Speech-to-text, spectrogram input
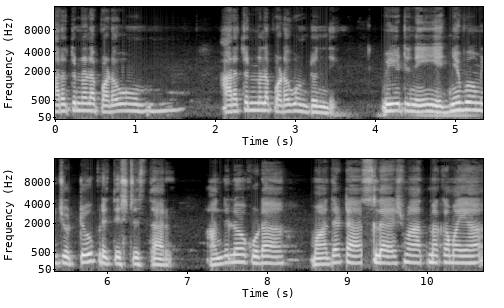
అరతున్నల పొడవు అరతున్నల పొడవు ఉంటుంది. వీటిని యజ్ఞభూమి చుట్టూ ప్రతిష్ఠిస్తారు. అందులో కూడా మొదట శ్లేష్మాత్మకమయ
